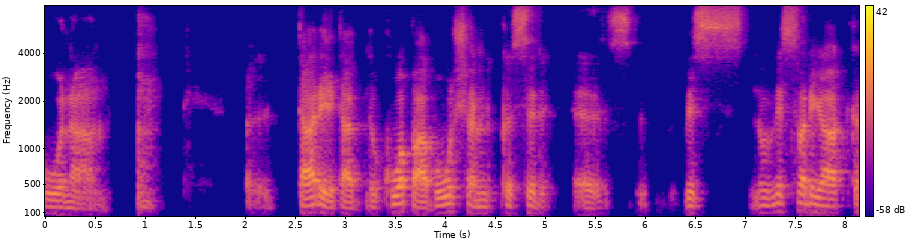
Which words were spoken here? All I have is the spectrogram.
un tā arī tā nu, kopā būšana, kas ir vis, nu, vissvarīgāk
